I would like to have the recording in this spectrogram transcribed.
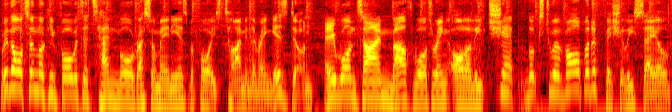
With Orton looking forward to 10 more WrestleManias before his time in the ring is done, a one time mouth-watering all elite ship looks to have all but officially sailed.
